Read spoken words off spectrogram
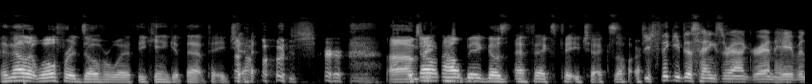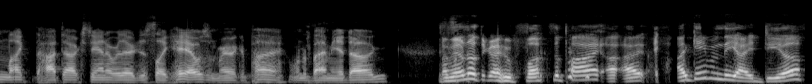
And now that Wilfred's over with, he can't get that paycheck. oh, sure. Um, Which I don't know how big those FX paychecks are. Do you think he just hangs around Grand Haven like the hot dog stand over there, just like, hey, I was in American Pie. Want to buy me a dog? I mean, I'm not the guy who fucked the pie. I I, I gave him the idea.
